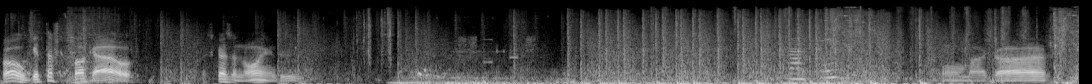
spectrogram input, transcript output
Bro, get the fuck out. This guy's annoying, dude. Oh my god.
